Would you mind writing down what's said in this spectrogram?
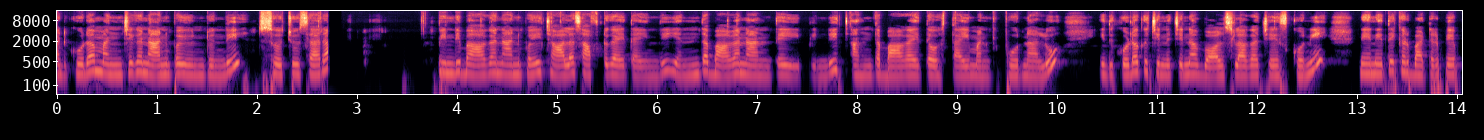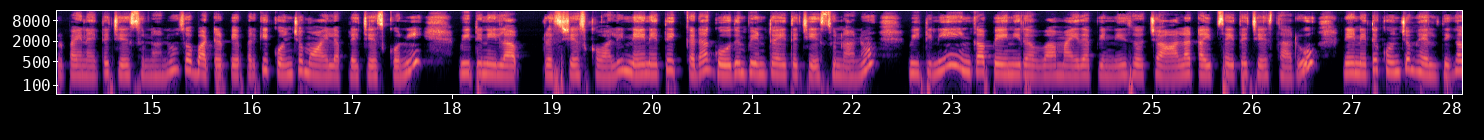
అది కూడా మంచిగా నానిపోయి ఉంటుంది. సో చూసారా? పిండి బాగా నానిపోయి చాలా సాఫ్ట్గా అయితే అయింది. ఎంత బాగా నానితే ఈ పిండి అంత బాగా అయితే వస్తాయి మనకి పూర్ణాలు. ఇది కూడా ఒక చిన్న చిన్న బాల్స్ లాగా చేసుకొని నేనైతే ఇక్కడ బటర్ పేపర్ పైన అయితే చేస్తున్నాను. సో బటర్ పేపర్కి కొంచెం ఆయిల్ అప్లై చేసుకొని వీటిని ఇలా ప్రెస్ చేసుకోవాలి. నేనైతే ఇక్కడ గోధుమ పిండితో అయితే చేస్తున్నాను. వీటిని ఇంకా పేని రవ్వ మైదా పిండి సో చాలా టైప్స్ అయితే చేస్తారు. నేనైతే కొంచెం హెల్తీగా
